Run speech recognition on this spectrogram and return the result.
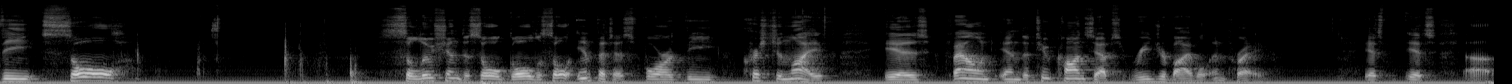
the sole solution, the sole goal, the sole impetus for the Christian life is found in the two concepts read your Bible and pray. It's, it's uh,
